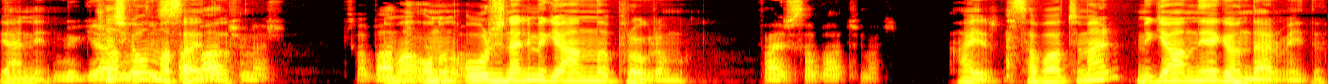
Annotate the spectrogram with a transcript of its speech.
Yani Müge keşke Anlı olmasaydı. Sabah Tümer. Sabah Ama Tümer onun var. orijinali Müge Anlı programı. Hayır Sabah Tümer. Hayır, Sabah Tümer Müge Anlı'ya göndermeydi.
